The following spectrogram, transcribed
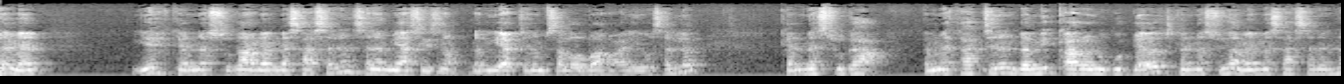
ለምን? ይህ ከነሱ ጋር መመሳሰልን ስለሚያስይዝ ነው። ነቢያችንም ስለ ላሁ ወሰለም ከነሱ ጋር እምነታችንን በሚቃረኑ ጉዳዮች ከነሱ ጋር መመሳሰልና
